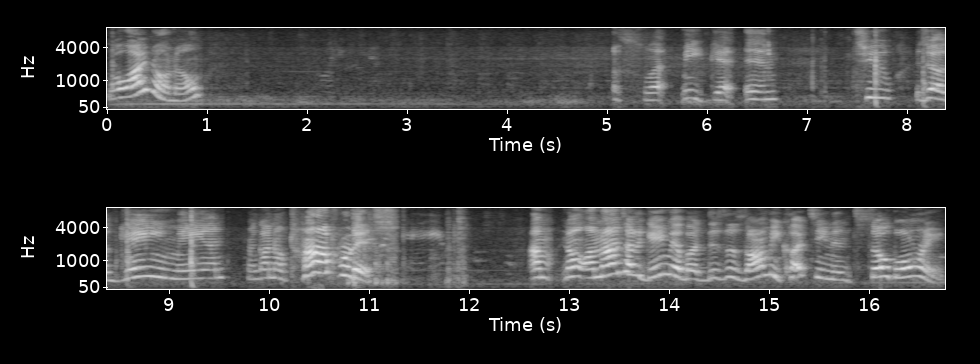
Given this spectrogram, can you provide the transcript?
Well, I don't know. Let me get into the game, man. I got no time for this. I'm no, I'm not inside the game yet, but this is a zombie cutscene and it's so boring.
